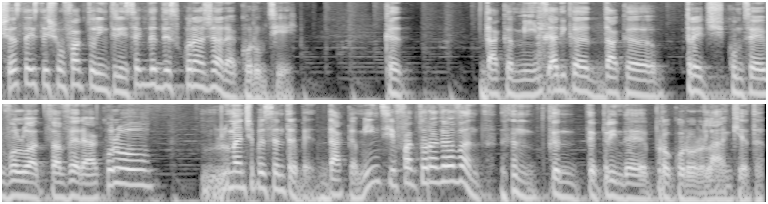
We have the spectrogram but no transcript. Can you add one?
și ăsta este și un factor intrinsec de descurajare a corupției că dacă minți, adică dacă treci cum ți-a evoluat averea acolo, lumea începe să se întrebe. Dacă minți, e factor agravant când te prinde procurorul la anchetă.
